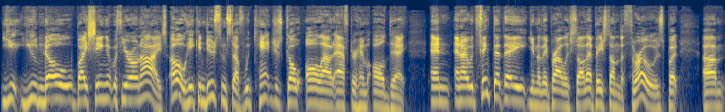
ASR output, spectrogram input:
you you know by seeing it with your own eyes. Oh, he can do some stuff. We can't just go all out after him all day. And and I would think that they you know they probably saw that based on the throws, but um,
